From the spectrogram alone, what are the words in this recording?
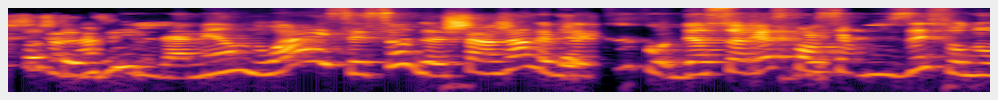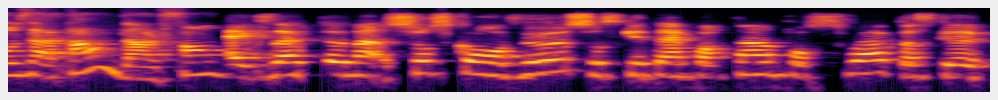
c'est ça que je te dis. l'amène. Ouais, c'est ça, de changer l'objectif, de se responsabiliser sur nos attentes, dans le fond. Exactement. Sur ce qu'on veut, sur ce qui est important pour soi, parce que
